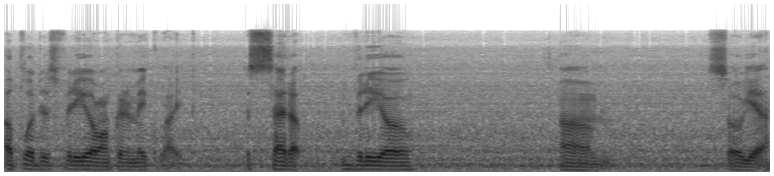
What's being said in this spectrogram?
upload this video, I'm gonna make like a setup video. Um, so yeah.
